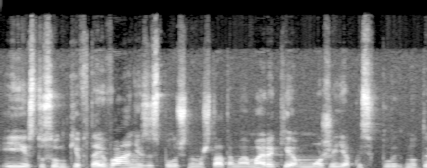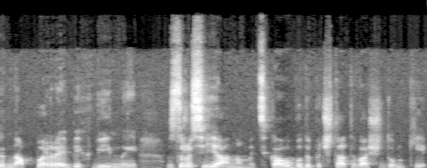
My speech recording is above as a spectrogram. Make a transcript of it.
і стосунків Тайваню зі Сполученими Штатами Америки може якось вплинути на перебіг війни з росіянами? Цікаво буде почитати ваші думки.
